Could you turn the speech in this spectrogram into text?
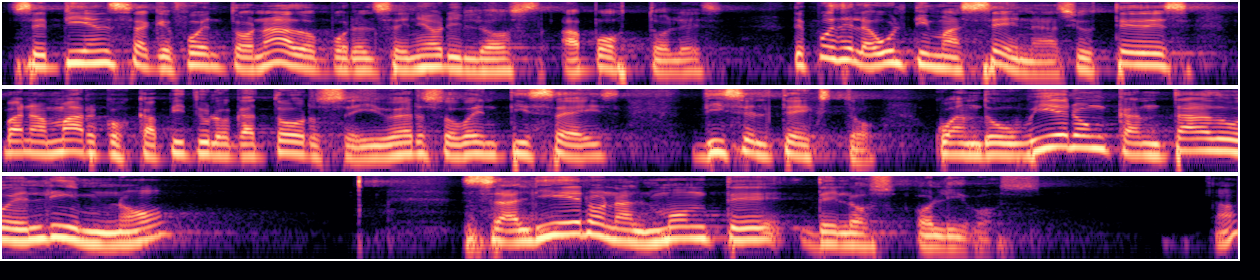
se piensa que fue entonado por el Señor y los apóstoles. Después de la última cena, si ustedes van a Marcos capítulo 14 y verso 26, dice el texto, cuando hubieron cantado el himno, salieron al monte de los olivos. ¿Ah?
